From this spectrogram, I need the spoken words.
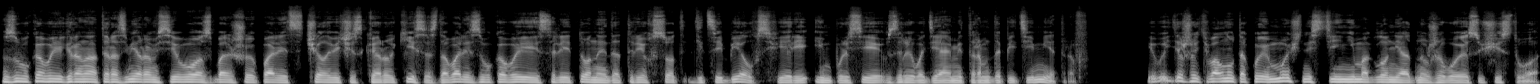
Звуковые гранаты размером всего с большой палец человеческой руки создавали звуковые солитоны до 300 дБ в сфере импульсе взрыва диаметром до 5 метров. И выдержать волну такой мощности не могло ни одно живое существо,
